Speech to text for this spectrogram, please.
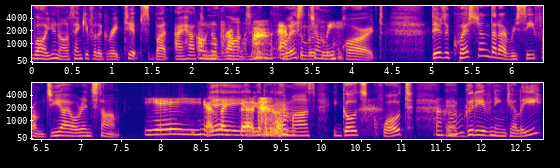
well, you know, thank you for the great tips, but I have to Oh, no move on to the problem. question Absolutely. part. There's a question that I received from GI Orange さん。 Yay! I Yay, like ありがとうござい that. ます。It goes, quote, uh, Good evening, Kelly.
